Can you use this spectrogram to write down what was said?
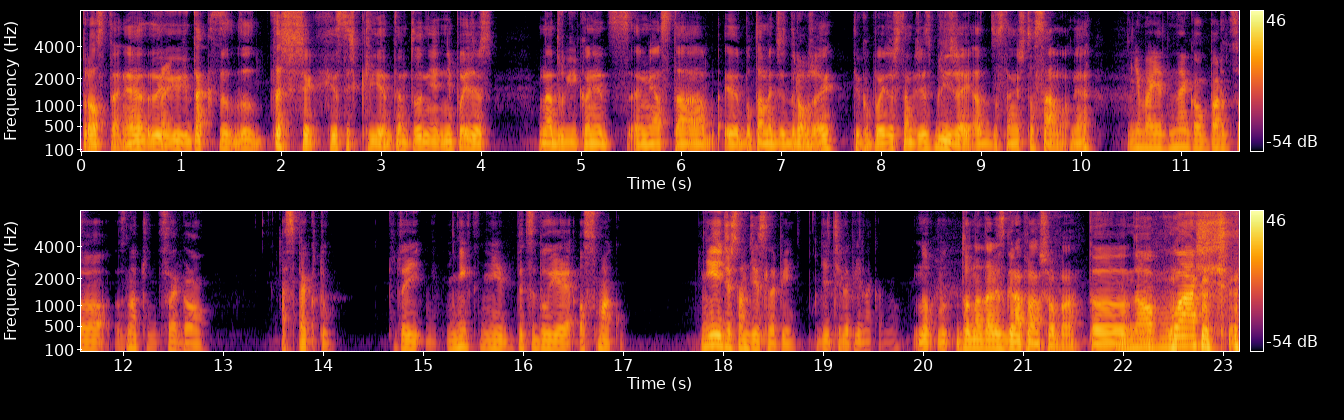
proste, nie? I tak no, też jak jesteś klientem, to nie, nie pojedziesz na drugi koniec miasta, bo tam będzie drożej, tylko pojedziesz tam, gdzie jest bliżej, a dostaniesz to samo, nie? Nie ma jednego bardzo znaczącego aspektu. Tutaj nikt nie decyduje o smaku. Nie jedziesz tam, gdzie jest lepiej. Gdzie ci lepiej na kamieniu. No to nadal jest gra planszowa. To, No właśnie.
